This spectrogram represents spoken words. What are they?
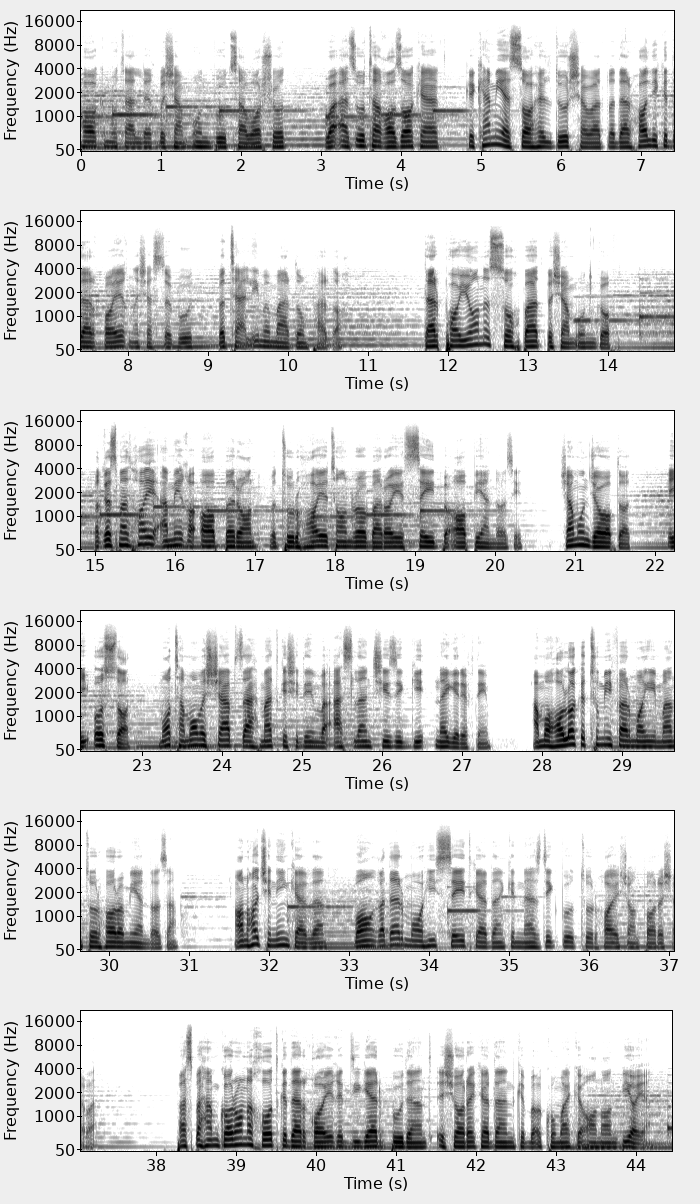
ها که متعلق به شمعون بود سوار شد و از او تقاضا کرد که کمی از ساحل دور شود و در حالی که در قایق نشسته بود به تعلیم مردم پرداخت. در پایان صحبت به شمعون گفت به قسمت های عمیق آب بران و تورهایتان را برای سید به آب بیاندازید. شمون جواب داد ای استاد ما تمام شب زحمت کشیدیم و اصلا چیزی نگرفتیم اما حالا که تو میفرمایی من تورها را میاندازم. آنها چنین کردند و آنقدر ماهی سید کردند که نزدیک بود تورهایشان پاره شود پس به همکاران خود که در قایق دیگر بودند اشاره کردند که به کمک آنان بیایند.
